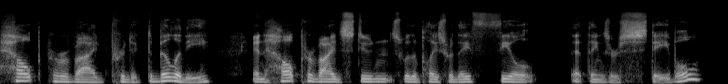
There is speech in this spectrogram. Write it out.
help provide predictability and help provide students with a place where they feel that things are stable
